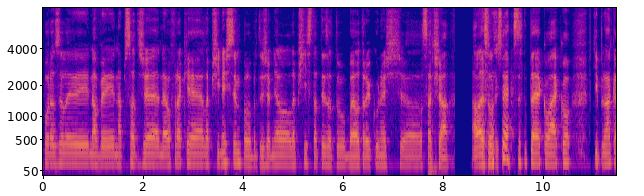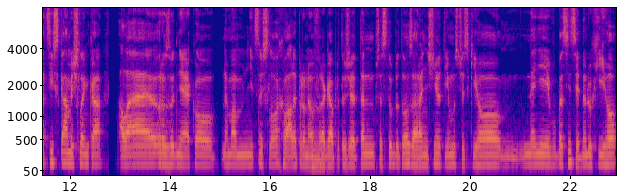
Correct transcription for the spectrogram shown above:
porazili Navi napsat, že Neofrak je lepší než Simple, protože měl lepší staty za tu BO3 než uh, Saša. Ale samozřejmě to je jako, jako vtipná kacířská myšlenka, ale rozhodně jako nemám nic než slova chvály pro Neofraga, hmm. protože ten přestup do toho zahraničního týmu z českého není vůbec nic jednoduchého.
